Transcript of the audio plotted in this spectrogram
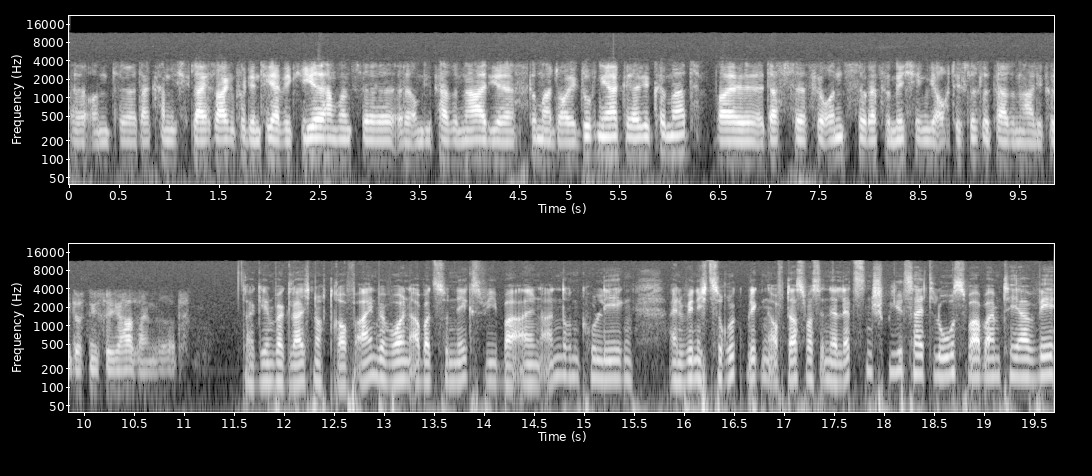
Äh, und äh, da kann ich gleich sagen, für den THW Kiel haben wir uns äh, um die Personalie Domadoj Duvniak äh, gekümmert, weil das äh, für uns oder für mich irgendwie auch die Schlüsselpersonalie für das nächste Jahr sein wird. Da gehen wir gleich noch drauf ein. Wir wollen aber zunächst, wie bei allen anderen Kollegen, ein wenig zurückblicken auf das, was in der letzten Spielzeit los war beim THW.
